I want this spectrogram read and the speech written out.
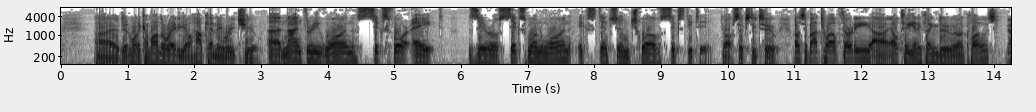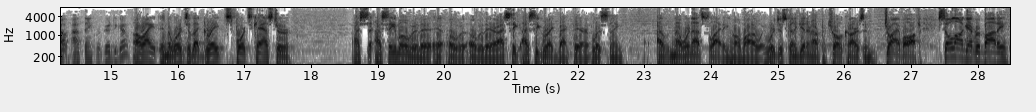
uh, didn't want to come on the radio. How can they reach you? Uh, 931-648 0611 extension 1262. 1262. Well, it's about 1230. Uh, LT, anything to uh, close? No, I think we're good to go. All right. In the words of that great sportscaster, I see, I see him over there. uh, Over over there. I see I see Greg back there listening. I, no, we're not sliding home, are we? We're just going to get in our patrol cars and drive off. So long, everybody.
